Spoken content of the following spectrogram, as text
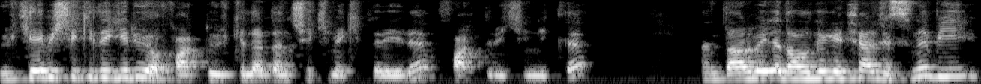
Ülkeye bir şekilde giriyor farklı ülkelerden çekim ekipleriyle, farklı bir kimlikle. Yani darbeyle dalga geçercesine bir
